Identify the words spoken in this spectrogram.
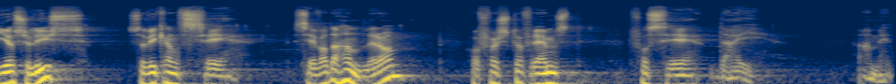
Gi oss lys, så vi kan se, se hva det handler om, og først og fremst få se deg. Amen.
